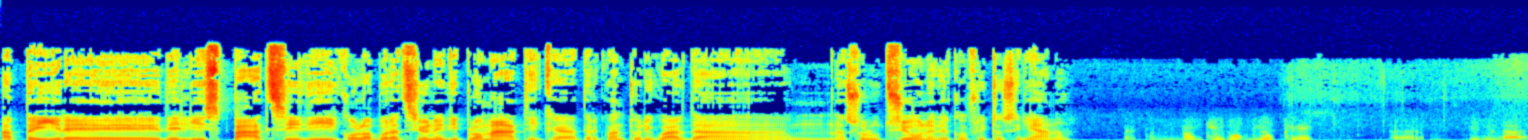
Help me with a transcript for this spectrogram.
aprire degli spazi di collaborazione diplomatica per quanto riguarda una soluzione del conflitto siriano? Non c'è dubbio che eh, il,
